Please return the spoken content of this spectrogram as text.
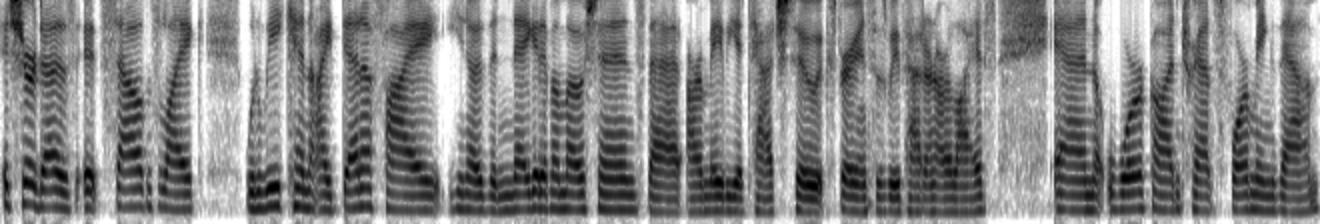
It sure does. It sounds like when we can identify, you know, the negative emotions that are maybe attached to experiences we've had in our lives and work on transforming them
